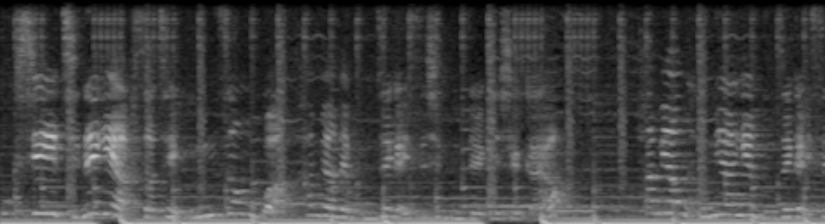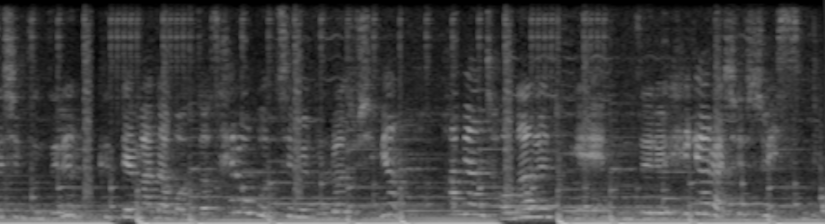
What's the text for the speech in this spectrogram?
혹시 진행에 앞서 제 음성과 화면에 문제가 있으신 분들 계실까요? 화면 음향에 문제가 있으신 분들은 그때마다 먼저 새로 고침을 눌러주시면 화면 전환을 통해 문제를 해결하실 수 있습니다.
